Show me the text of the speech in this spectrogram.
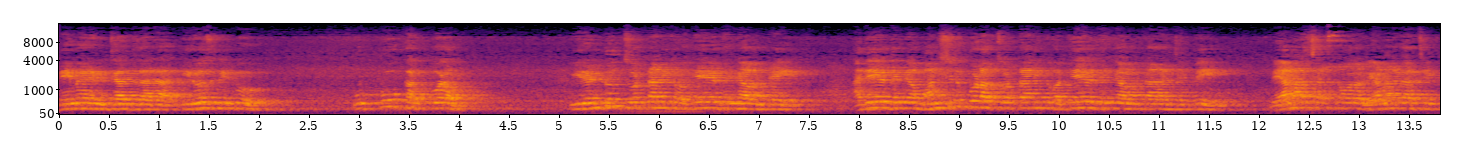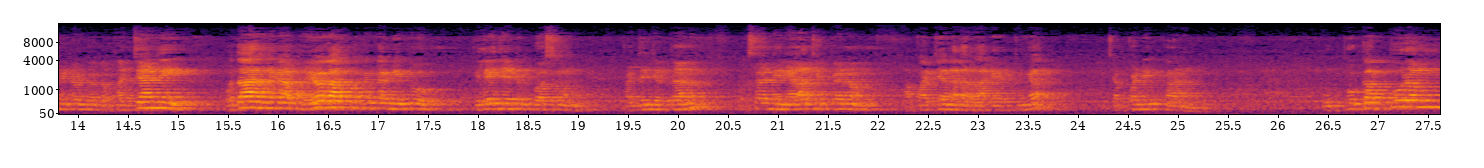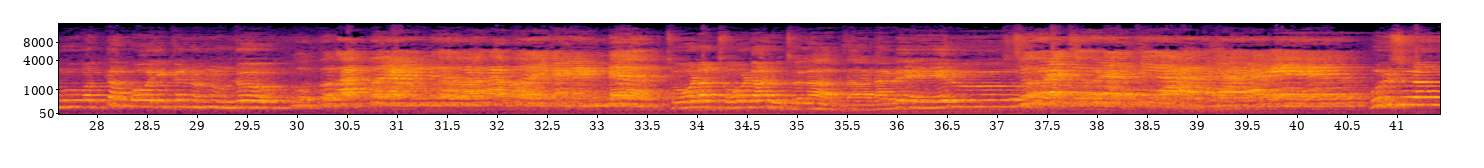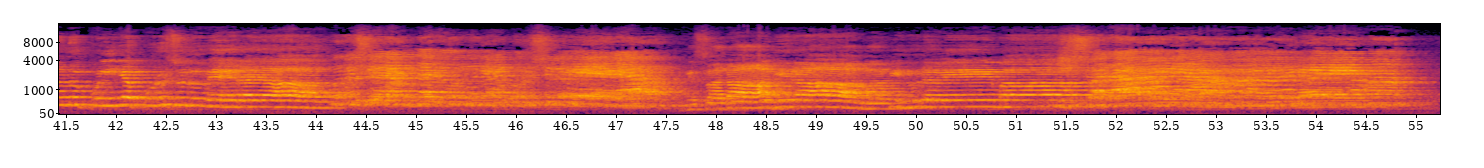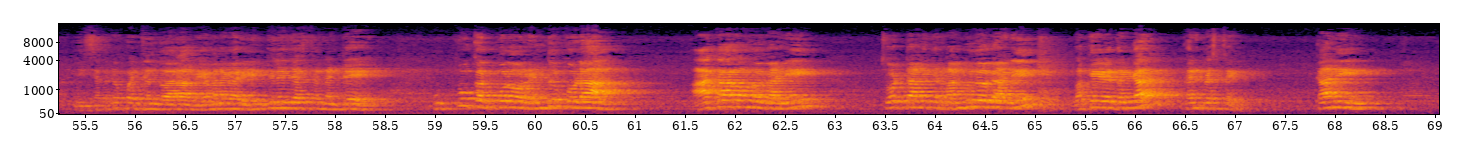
ప్రియమైన విద్యార్థులారా ఈరోజు మీకు ఉప్పు కర్పూరం ఈ రెండు చూడటానికి ఒకే విధంగా ఉంటాయి. అదే విధంగా మనుషులు కూడా చూడటానికి ఒకే విధంగా ఉంటారని చెప్పి వేమన శతకంలో వేమన గారు చెప్పినటువంటి ఒక పద్యాన్ని ఉదాహరణగా ప్రయోగాత్మకంగా మీకు తెలియజేయడం కోసం పద్యం చెప్తాను. ఒకసారి నేను ఎలా చెప్పానో ఆ పద్యాన్ని అలా రాగే విధంగా చెప్పండి కారణం ఉప్పు కప్పురంబు ఒక్క పోలిక నుండు. చూడ చూడ రుచుల జాడవేరు. పురుషులందు పుణ్య పురుషులు వేరయా. విశ్వదాభిరామ వేమన గారు ఏం తెలియజేస్తుందంటే ఉప్పు కర్పూరం రెండు కూడా ఆకారంలో గాని చూడటానికి రంగులో గాని ఒకే విధంగా కనిపిస్తాయి. కానీ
